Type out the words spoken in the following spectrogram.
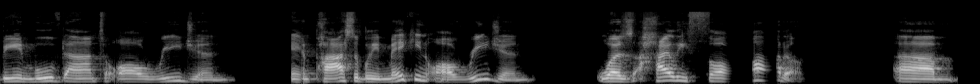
being moved on to all region and possibly making all region was highly thought of. Um,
